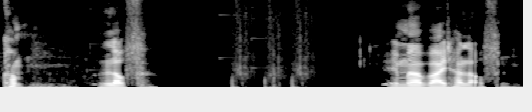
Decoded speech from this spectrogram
Komm, lauf. Immer weiterlaufen.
